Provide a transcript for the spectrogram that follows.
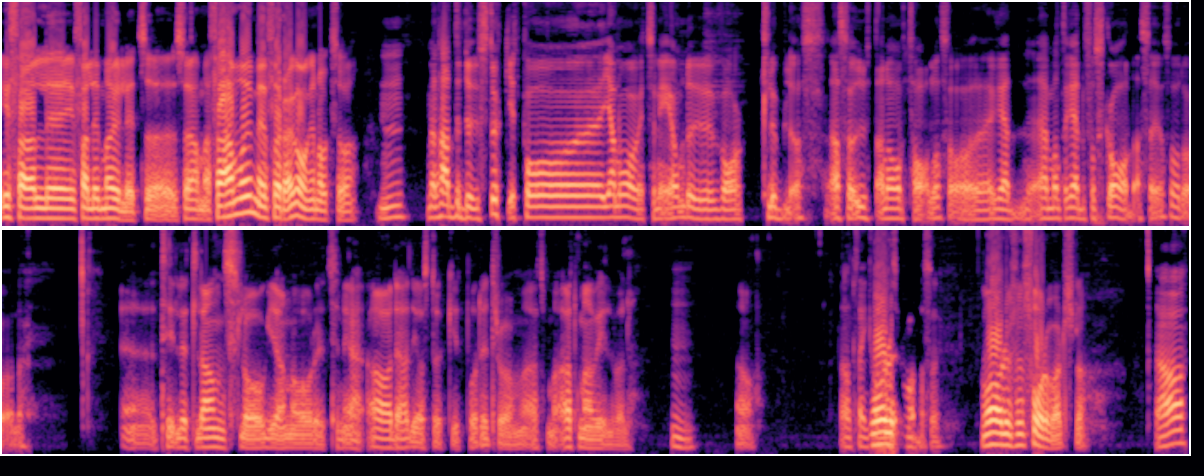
ifall, ifall det är möjligt. Så, så han med. För han var ju med förra gången också. Mm. Men hade du stuckit på januari-turné om du var klubblös? Alltså utan avtal och så? Rädd, är man inte rädd för att skada sig och så då eller? Eh, till ett landslag januari-turné? Ja, det hade jag stuckit på. Det tror jag att man, att man vill väl. Mm. Ja. Jag tänker vad, skada sig. vad har du för forwards då? Ja,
